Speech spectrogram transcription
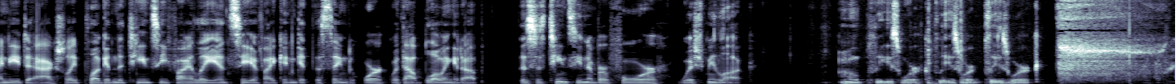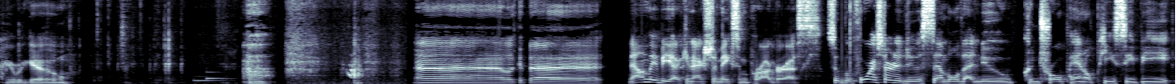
I need to actually plug in the Teensy File and see if I can get this thing to work without blowing it up. This is Teensy number four. Wish me luck. Oh, please work, please work, please work. Here we go. Ah, uh, look at that. Now maybe I can actually make some progress. So before I started to assemble that new control panel PCB,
